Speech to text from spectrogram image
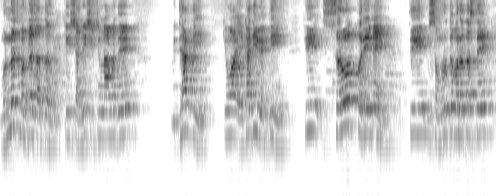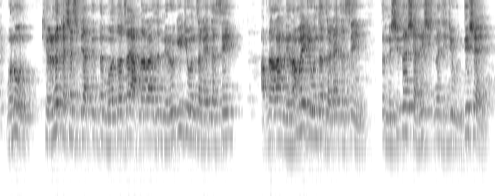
म्हणूनच म्हटलं जातं की शारीरिक शिक्षणामध्ये विद्यार्थी किंवा एखादी व्यक्ती ही सर्व परीने ती समृद्ध बनत असते. म्हणून खेळणं कशासाठी अत्यंत महत्त्वाचं आहे? आपणाला जर निरोगी जीवन जगायचं असेल आपणाला निरामय जीवन जर जगायचं असेल तर निश्चितच शारीरिक शिक्षणाचे जे उद्देश आहे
